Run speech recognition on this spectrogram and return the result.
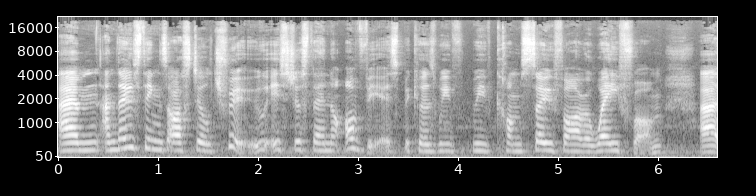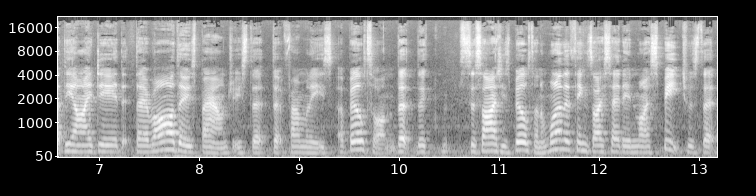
Um, and those things are still true. It's just they're not obvious because we've we've come so far away from uh, the idea that there are those boundaries that, that families are built on, that the society is built on. And one of the things I said in my speech was that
